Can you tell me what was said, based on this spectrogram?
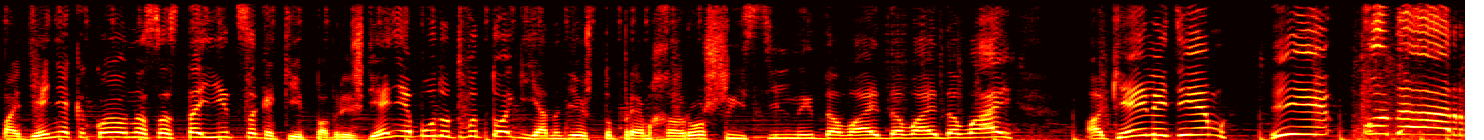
падение какое у нас состоится, какие повреждения будут в итоге. Я надеюсь, что прям хорошие, сильные. Давай, давай, давай. Окей, летим. И удар!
